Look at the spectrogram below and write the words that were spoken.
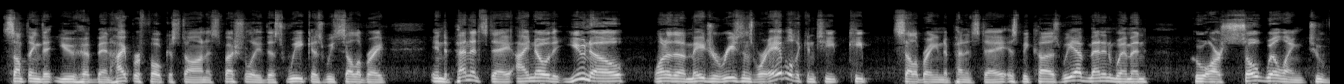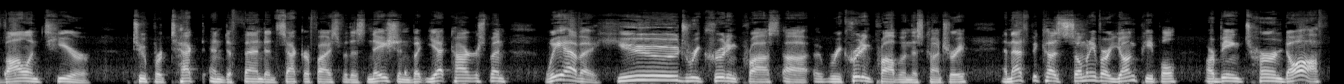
something that you have been hyper focused on, especially this week as we celebrate Independence Day. I know that you know one of the major reasons we're able to keep, keep celebrating Independence Day is because we have men and women who are so willing to volunteer to protect and defend and sacrifice for this nation. But yet, Congressman, we have a huge recruiting process, uh, recruiting problem in this country. And that's because so many of our young people are being turned off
